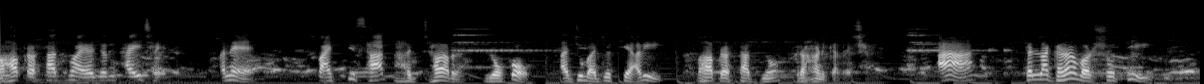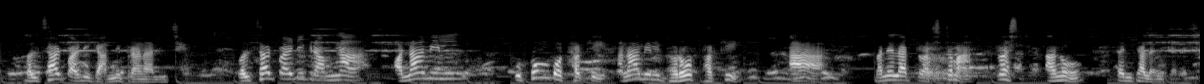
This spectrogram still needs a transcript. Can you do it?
મહાપ્રસાદનું આયોજન થાય છે અને પાંચથી સાત હજાર લોકો આજુબાજુથી આવી મહાપ્રસાદનું ગ્રહણ કરે છે. આ છેલ્લા ઘણા વર્ષોથી વલસાડ પારડી ગામની પ્રણાલી છે. વલસાડ પારડી ગામના અનાવિલ કુટુંબો થકી અનાવિલ ઘરો થકી આ બનેલા ટ્રસ્ટમાં ટ્રસ્ટ આનું સંચાલન કરે છે.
